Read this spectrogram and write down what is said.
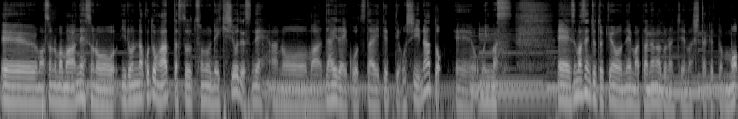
えーまあ、そのままねそのいろんなことがあったその歴史をですね、あのまあ、代々こう伝えていってほしいなと、えー、思います。えー、すいませんちょっと今日ねまた長くなっちゃいましたけども、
